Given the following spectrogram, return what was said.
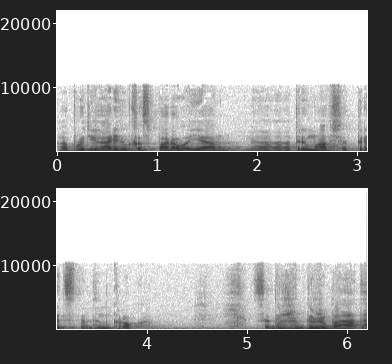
А Проти Гаррі Каспарова я е, тримався 31 крок. Це дуже, дуже багато.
